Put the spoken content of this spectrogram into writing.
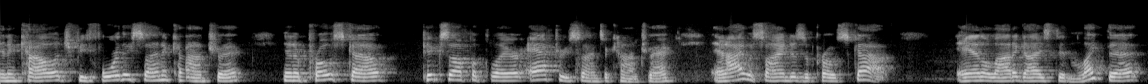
and in college before they sign a contract, and a pro scout picks up a player after he signs a contract. And I was signed as a pro scout. And a lot of guys didn't like that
